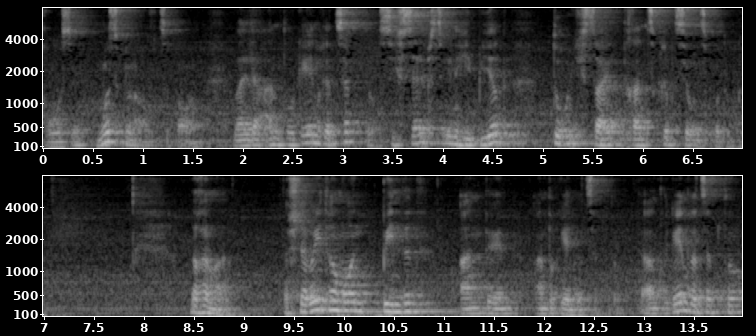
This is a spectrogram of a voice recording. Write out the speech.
große Muskeln aufzubauen, weil der Androgenrezeptor sich selbst inhibiert durch sein Transkriptionsprodukt. Noch einmal, das Steroidhormon bindet an den Androgenrezeptor. Der Androgenrezeptor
